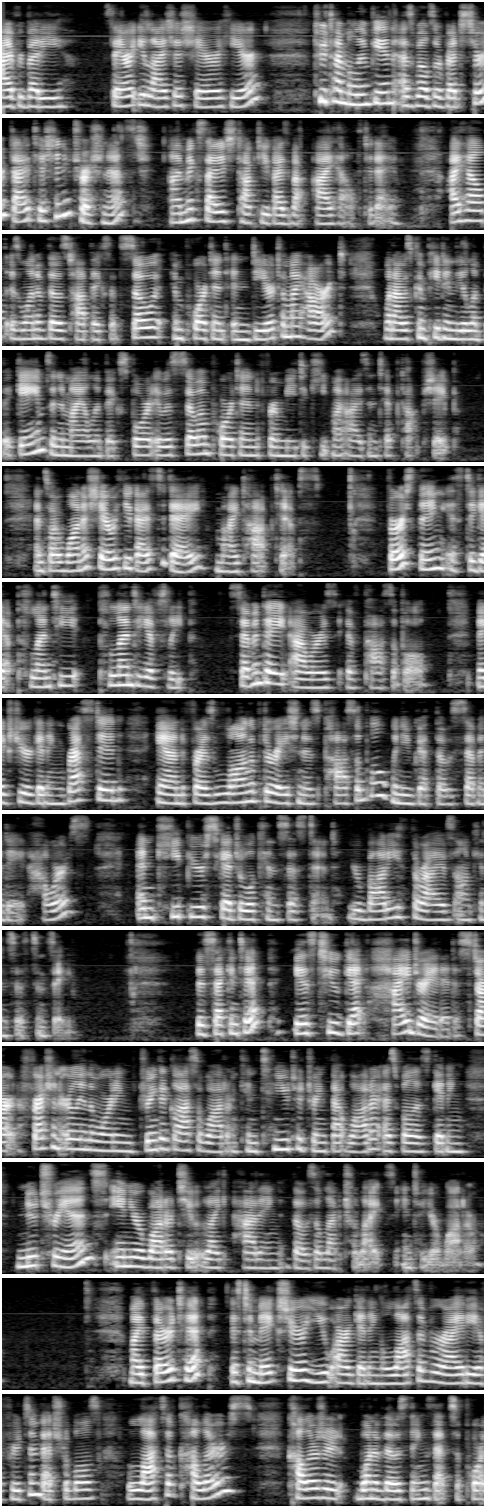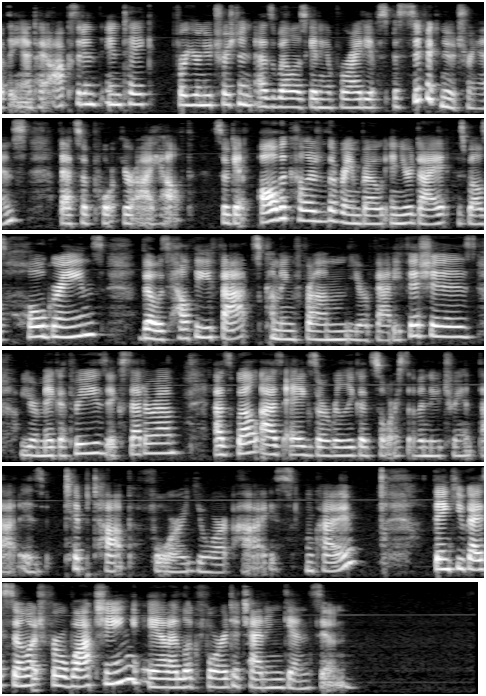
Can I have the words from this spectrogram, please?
Hi everybody, Sarah Elijah Scherer here, two-time Olympian as well as a registered dietitian nutritionist. I'm excited to talk to you guys about eye health today. Eye health is one of those topics that's so important and dear to my heart. When I was competing in the Olympic Games and in my Olympic sport, it was so important for me to keep my eyes in tip-top shape. And so I want to share with you guys today my top tips. First thing is to get plenty, plenty of sleep seven to eight hours if possible. Make sure you're getting rested and for as long of duration as possible when you get those seven to eight hours and keep your schedule consistent. Your body thrives on consistency. The second tip is to get hydrated. Start fresh and early in the morning, drink a glass of water, and continue to drink that water as well as getting nutrients in your water too, like adding those electrolytes into your water. My third tip is to make sure you are getting lots of variety of fruits and vegetables, lots of colors. Colors are one of those things that support the antioxidant intake for your nutrition, as well as getting a variety of specific nutrients that support your eye health. So get all the colors of the rainbow in your diet, as well as whole grains, those healthy fats coming from your fatty fishes, your omega-3s, etc., as well as eggs are a really good source of a nutrient that is tip-top for your eyes, okay? Thank you guys so much for watching, and I look forward to chatting again soon.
